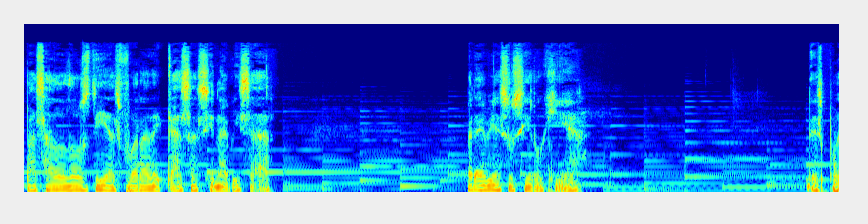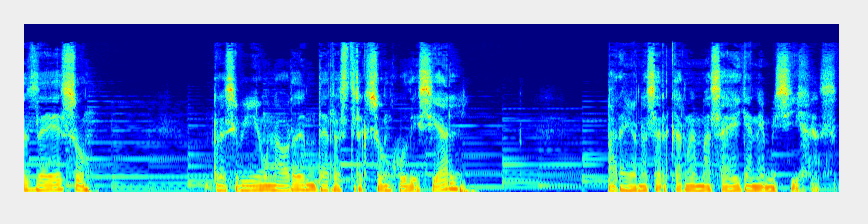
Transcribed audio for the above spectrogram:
pasado dos días fuera de casa sin avisar, previa a su cirugía. Después de eso, recibí una orden de restricción judicial para yo no acercarme más a ella ni a mis hijas.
